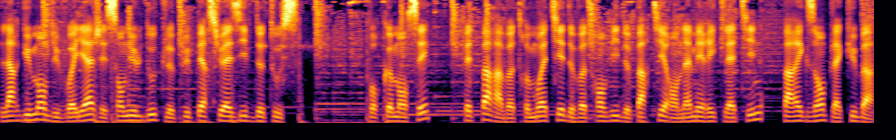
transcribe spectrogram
L'argument du voyage est sans nul doute le plus persuasif de tous. Pour commencer, faites part à votre moitié de votre envie de partir en Amérique latine, par exemple à Cuba.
